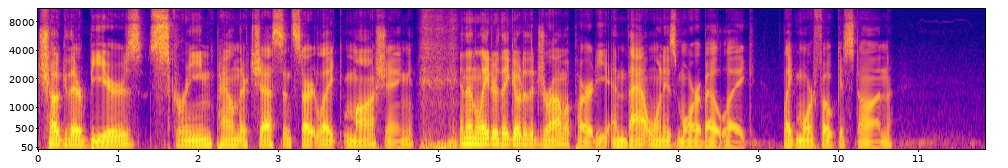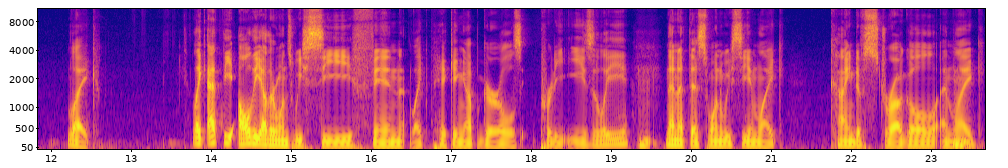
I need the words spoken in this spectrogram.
chug their beers scream pound their chests and start like moshing and then later they go to the drama party and that one is more about like like more focused on like like at the all the other ones we see Finn like picking up girls pretty easily. Mm-hmm. Then at this one we see him like kind of struggle and mm-hmm. like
